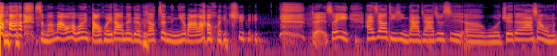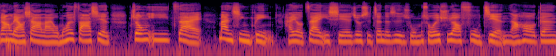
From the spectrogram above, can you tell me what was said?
什么嘛？我好不容易倒回到那个比较正的，你又把它拉回去。对，所以还是要提醒大家，就是呃，我觉得啊，像我们刚刚聊下来，我们会发现中医在慢性病，还有在一些就是真的是我们所谓需要复健，然后跟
